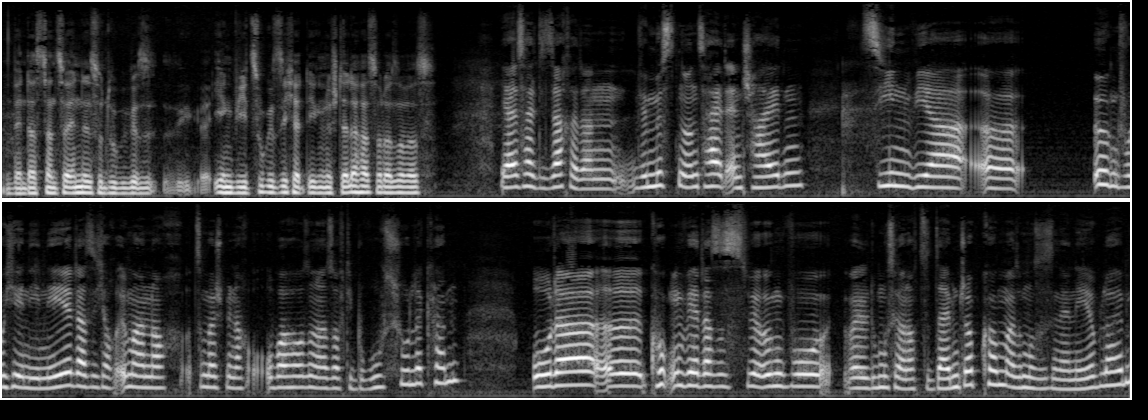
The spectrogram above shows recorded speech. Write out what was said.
wenn das dann zu Ende ist und du irgendwie zugesichert irgendeine Stelle hast oder sowas. Ja, ist halt die Sache. Dann, wir müssten uns halt entscheiden, ziehen wir äh, irgendwo hier in die Nähe, dass ich auch immer noch zum Beispiel nach Oberhausen oder so auf die Berufsschule kann. Oder äh, gucken wir, dass es wir irgendwo, weil du musst ja auch noch zu deinem Job kommen, also muss es in der Nähe bleiben.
